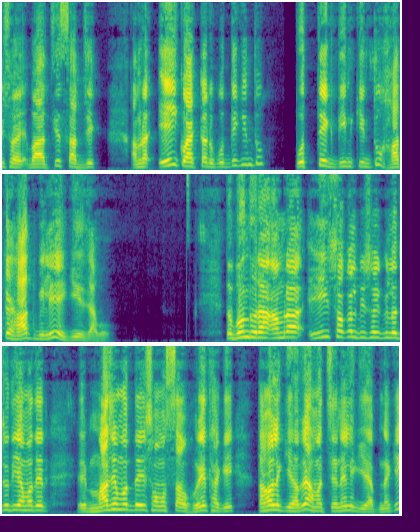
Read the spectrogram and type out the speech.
বিষয় বা আজকের সাবজেক্ট আমরা এই কয়েকটার উপর দিয়ে কিন্তু প্রত্যেক দিন কিন্তু হাতে হাত মিলিয়ে এগিয়ে যাব। তো বন্ধুরা, আমরা এই সকল বিষয়গুলো যদি আমাদের মাঝে মধ্যে এই সমস্যা হয়ে থাকে, তাহলে কি হবে? আমার চ্যানেলে গিয়ে আপনাকে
